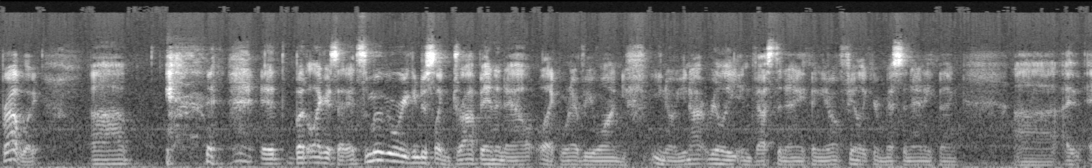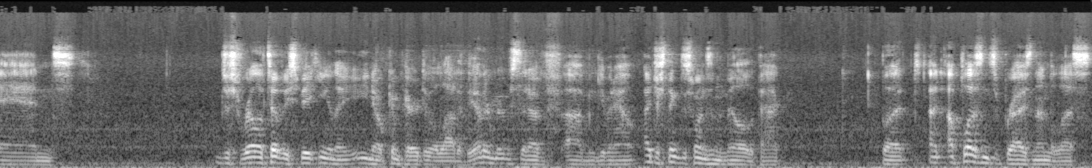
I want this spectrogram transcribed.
probably. Uh, it, but like I said, it's a movie where you can just like drop in and out like whenever you want. You, you know, you're not really invested in anything. You don't feel like you're missing anything. Uh, and just relatively speaking, you know, compared to a lot of the other movies that I've uh, been giving out, I just think this one's in the middle of the pack. But a, a pleasant surprise nonetheless.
